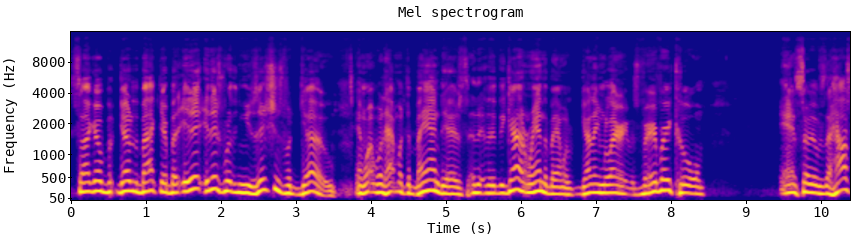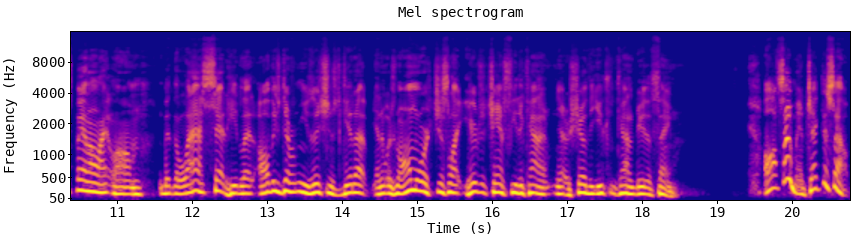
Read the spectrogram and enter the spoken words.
So I go go to the back there, but it, it is where the musicians would go. And what would happen with the band is the, the, the guy that ran the band was a guy named Larry. It was very very cool. And so it was the house band all night long. But the last set, he'd let all these different musicians get up, and it was almost just like, here's a chance for you to kind of you know show that you can kind of do the thing. Also, man, check this out.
